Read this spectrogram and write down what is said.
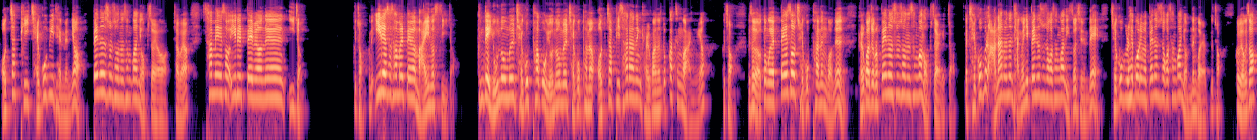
어차피 제곱이 되면요 빼는 순서는 상관이 없어요 자 봐요 3에서 1을 빼면은 2죠 그쵸 근데 1에서 3을 빼면 마이너스 2죠 근데 요 놈을 제곱하고 요 놈을 제곱하면 어차피 사라는 결과는 똑같은 거 아니에요? 그쵸? 그래서 어떤 거에 빼서 제곱하는 거는 결과적으로 빼는 순서는 상관없어요. 알겠죠? 그러니까 제곱을 안 하면은 당연히 빼는 순서가 상관이 있어지는데 제곱을 해버리면 빼는 순서가 상관이 없는 거예요. 그쵸? 그럼 여기서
